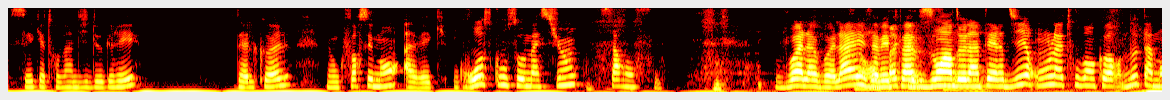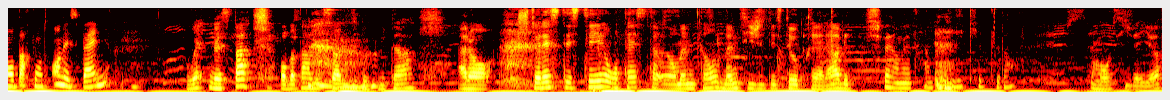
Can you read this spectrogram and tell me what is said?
c'est 90 degrés d'alcool, donc forcément, avec grosse consommation, ça rend fou. Voilà, voilà, ils n'avaient pas besoin de l'interdire. On la trouve encore, notamment par contre en Espagne. Ouais, n'est-ce pas? On va parler de ça un petit peu plus tard. Alors, je te laisse tester, on teste en même temps, même si j'ai testé au préalable. Je vais remettre un peu de liquide dedans. Moi aussi d'ailleurs.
